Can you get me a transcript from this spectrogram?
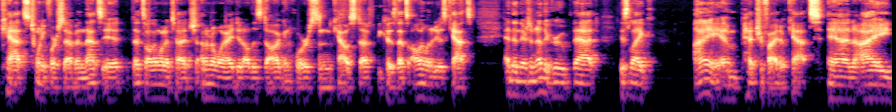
cats 24 7 that's it. That's all i want to touch. I don't know why i did all this dog and horse and cow stuff because that's all i want to do is cats. And then there's another group that is like i am petrified of cats and i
